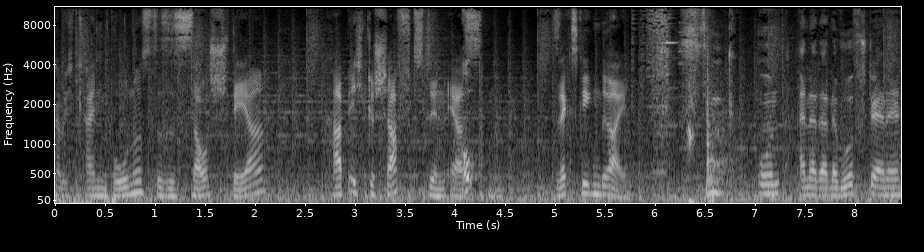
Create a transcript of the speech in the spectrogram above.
habe ich keinen Bonus, das ist sau schwer. Habe ich geschafft, den ersten. 6 gegen 3. Und einer deiner Wurfsterne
